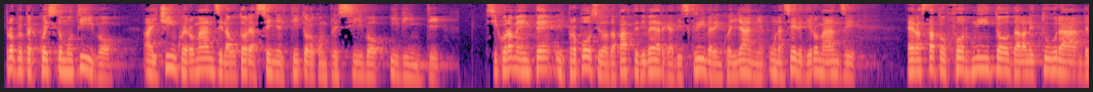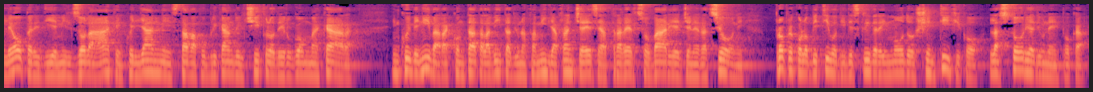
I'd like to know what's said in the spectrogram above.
Proprio per questo motivo ai cinque romanzi l'autore assegna il titolo complessivo I vinti. Sicuramente il proposito da parte di Verga di scrivere in quegli anni una serie di romanzi era stato fornito dalla lettura delle opere di Émile Zola, che in quegli anni stava pubblicando il ciclo dei Rougon Macquart, in cui veniva raccontata la vita di una famiglia francese attraverso varie generazioni, proprio con l'obiettivo di descrivere in modo scientifico la storia di un'epoca.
